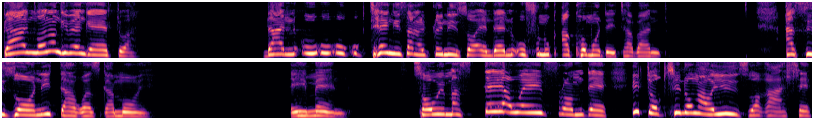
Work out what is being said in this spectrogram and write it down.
Kangcono ngibe ngedwa. Than ukuthengisa ngeqiniso and then ufuna uku-accommodate abantu. Asizona idakwa zikamoya. Amen. So we must stay away from the idoctrine ongayizwa kahle.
